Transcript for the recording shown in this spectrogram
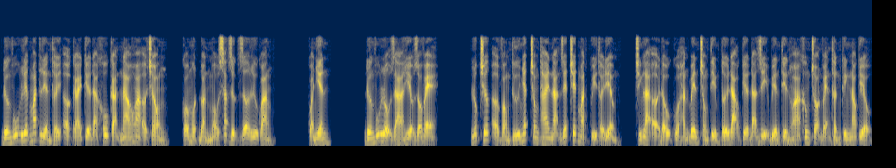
Đường vũ liếc mắt liền thấy ở cái kia đã khô cạn não hoa ở trong, có một đoàn màu sắc rực rỡ lưu quang. Quả nhiên, đường vũ lộ ra hiệu rõ vẻ. Lúc trước ở vòng thứ nhất trong thai nạn giết chết mặt quỷ thời điểm, chính là ở đầu của hắn bên trong tìm tới đạo kia đã dị biến tiến hóa không trọn vẹn thần kinh não kiểu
